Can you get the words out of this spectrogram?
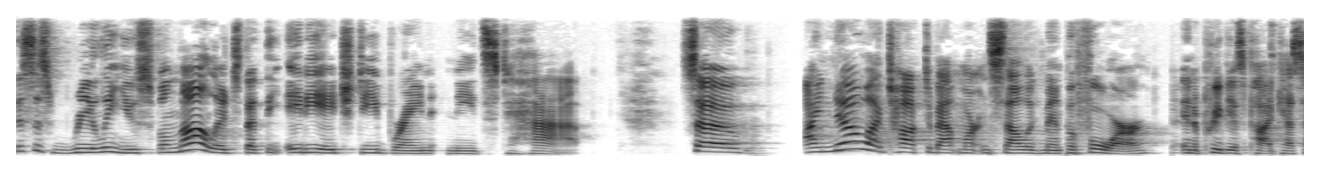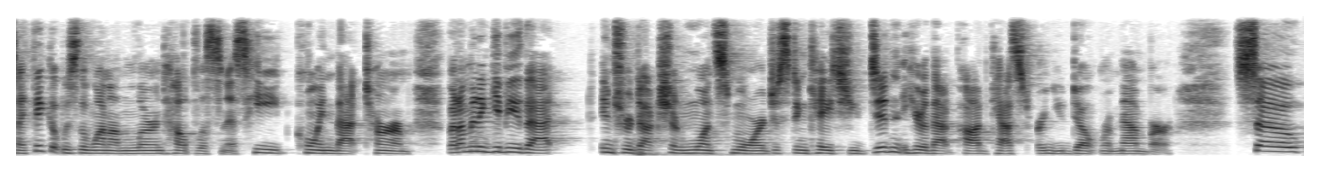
This is really useful knowledge that the ADHD brain needs to have. So I know I've talked about Martin Seligman before in a previous podcast. I think it was the one on learned helplessness. He coined that term, but I'm going to give you that introduction once more, just in case you didn't hear that podcast or you don't remember. So,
